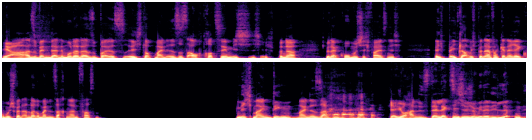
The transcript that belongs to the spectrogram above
Ja, also wenn deine Mutter da super ist, ich glaube, meine ist es auch trotzdem. Ich, ich, ich bin da, ich bin da komisch, ich weiß nicht. Ich, ich glaube, ich bin einfach generell komisch, wenn andere meine Sachen anfassen. Nicht mein Ding, meine Sachen. ja, Johannes, der leckt sich hier schon wieder die Lippen.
